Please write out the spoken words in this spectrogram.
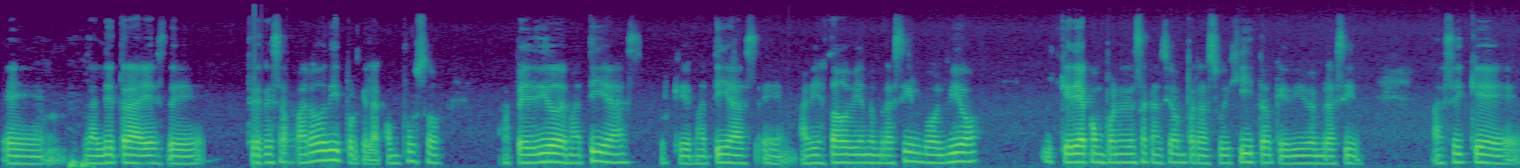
eh, la letra es de Teresa Parodi porque la compuso a pedido de Matías, porque Matías eh, había estado viviendo en Brasil, volvió y quería componer esa canción para su hijito que vive en Brasil. Así que,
